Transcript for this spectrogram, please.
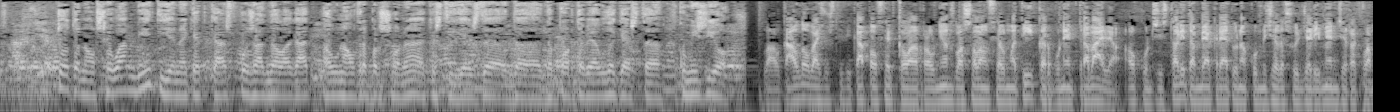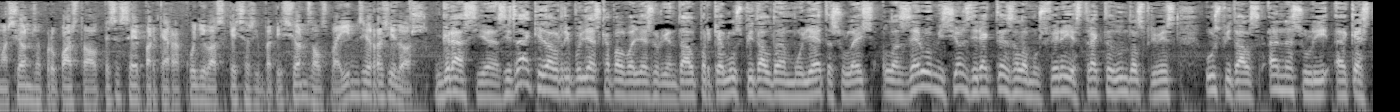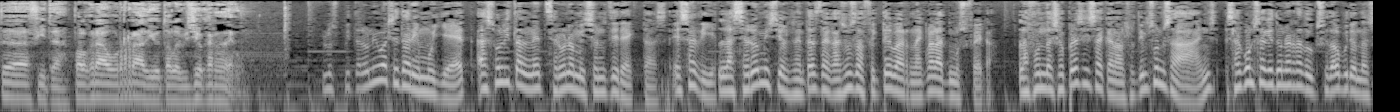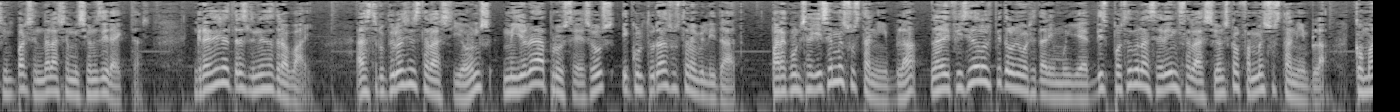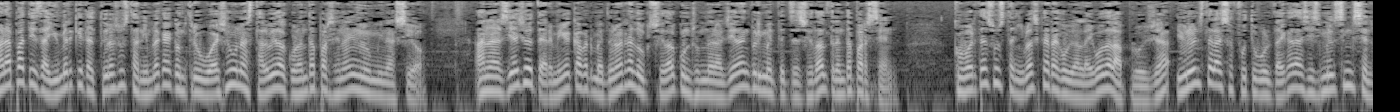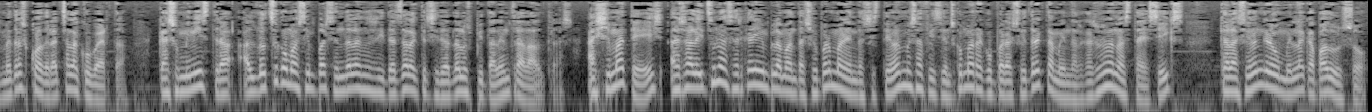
tot en el seu àmbit i en aquest cas doncs, han delegat a una altra persona que estigués de, de, de portaveu d'aquesta comissió. L'alcalde ho va justificar pel fet que les reunions les solen fer al matí i Carbonet treballa. El consistori també ha creat una comissió de suggeriments i reclamacions a proposta del PSC perquè reculli les queixes i peticions dels veïns i regidors. Gràcies, Isaac. I del Ripollès cap al Vallès Oriental perquè l'Hospital de Mollet assoleix les zero emissions directes a l'atmosfera i es tracta d'un dels primers hospitals en assolir aquesta fita pel grau Ràdio Televisió Cardedeu. L'Hospital Universitari Mollet ha assolit el net zero en emissions directes, és a dir, les zero emissions netes de gasos d'efecte hivernacle a l'atmosfera. La Fundació precisa que en els últims 11 anys s'ha aconseguit una reducció del 85% de les emissions directes, gràcies a tres línies de treball, estructures i instal·lacions, millora de processos i cultura de sostenibilitat. Per aconseguir ser més sostenible, l'edifici de l'Hospital Universitari Mollet disposa d'una sèrie d'instal·lacions que el fan més sostenible, com ara patis de llum i arquitectura sostenible que contribueixen a un estalvi del 40% en il·luminació, energia geotèrmica que permet una reducció del consum d'energia de climatització del 30%, cobertes sostenibles que regulen l'aigua de la pluja i una instal·lació fotovoltaica de 6.500 metres quadrats a la coberta, que subministra el 12,5% de les necessitats d'electricitat de l'hospital, entre d'altres. Així mateix, es realitza una cerca i implementació permanent de sistemes més eficients com la recuperació i tractament dels gasos anestèsics que lesionen greument la capa d'ozó,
